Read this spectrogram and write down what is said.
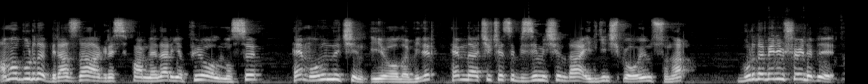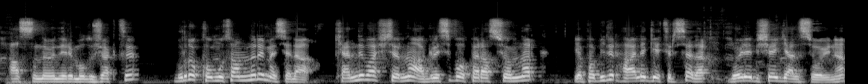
Ama burada biraz daha agresif hamleler yapıyor olması hem onun için iyi olabilir hem de açıkçası bizim için daha ilginç bir oyun sunar. Burada benim şöyle bir aslında önerim olacaktı. Burada komutanları mesela kendi başlarına agresif operasyonlar yapabilir hale getirseler, böyle bir şey gelse oyuna.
